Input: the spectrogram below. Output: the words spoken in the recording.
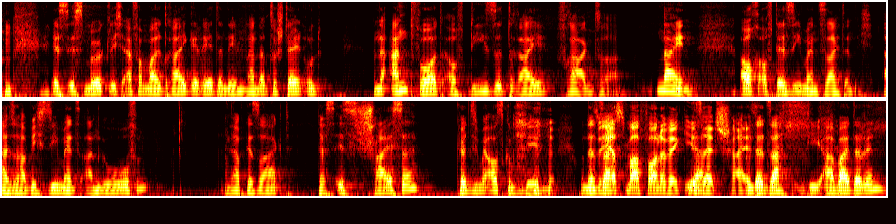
es ist möglich, einfach mal drei Geräte nebeneinander zu stellen und eine Antwort auf diese drei Fragen zu haben? Nein, auch auf der Siemens-Seite nicht. Also habe ich Siemens angerufen und habe gesagt, das ist scheiße, können Sie mir Auskunft geben? Und dann also erstmal vorneweg, ihr ja, seid scheiße. Und dann sagt die Arbeiterin,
